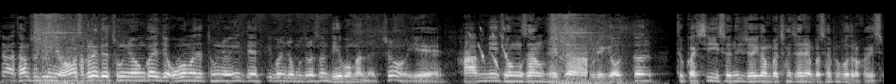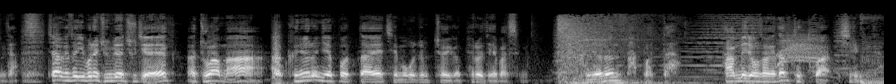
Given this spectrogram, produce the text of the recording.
자, 다음 소식은요. 박근혜 대통령과 이제 오바마 대통령이 이제 이번 정부 들어서 네 번 만났죠. 예. 한미 정상회담 우리에게 어떤 득과 시 있었는지 저희가 한번 천천히 한번 살펴보도록 하겠습니다. 자, 그래서 이번에 준비한 주제 아, 드라마 아, 그녀는 예뻤다의 제목을 좀 저희가 패러디 해봤습니다. 그녀는 바빴다. 한미 정상회담 득과 실입니다.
